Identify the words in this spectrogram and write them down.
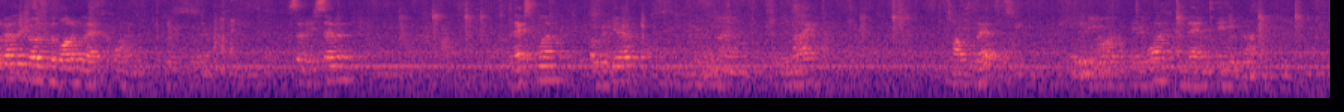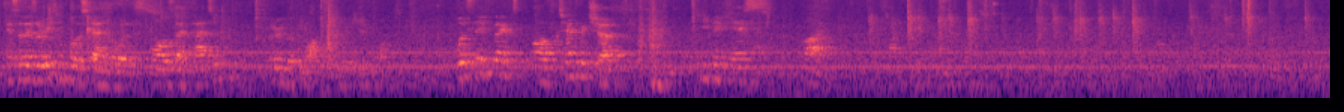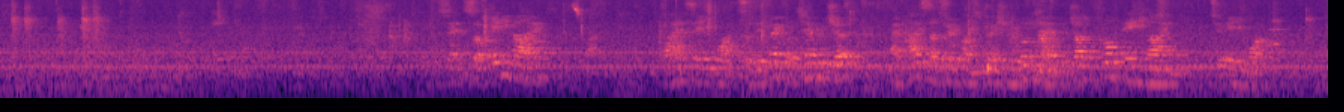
Value goes in the bottom left corner? 77. The next one over here. 59. Top left. 81 and then 89. Okay, so there's a reason for the standard order. It follows that pattern through the plot, through the plot. What's the effect of temperature H1. So the effect of temperature at high substrate concentration, we're looking at the jump from 89 to 81.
